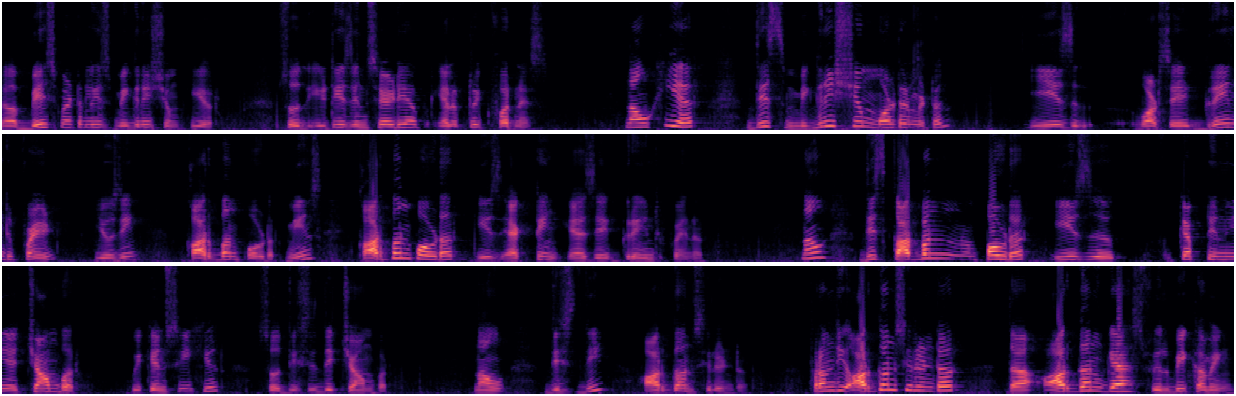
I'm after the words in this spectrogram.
uh, base metal is magnesium here. So it is inside a electric furnace. Now here this magnesium molten metal is what say grain refined using carbon powder means carbon powder is acting as a grain refiner. Now this carbon powder is uh, kept in a chamber we can see here. So, this is the chamber. Now, this is the argon cylinder. From the argon cylinder the argon gas will be coming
